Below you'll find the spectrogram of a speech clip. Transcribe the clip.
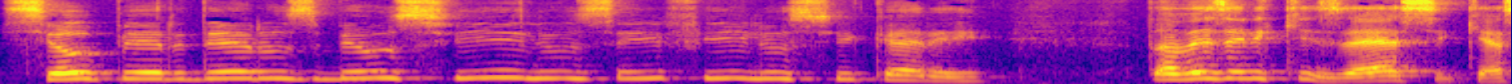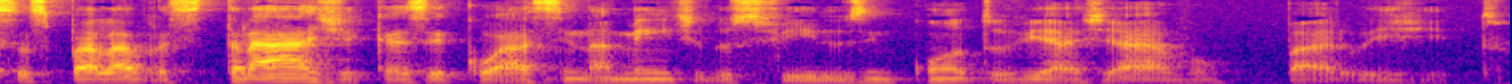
Se eu perder os meus filhos, sem filhos ficarei. Talvez ele quisesse que essas palavras trágicas ecoassem na mente dos filhos enquanto viajavam para o Egito.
